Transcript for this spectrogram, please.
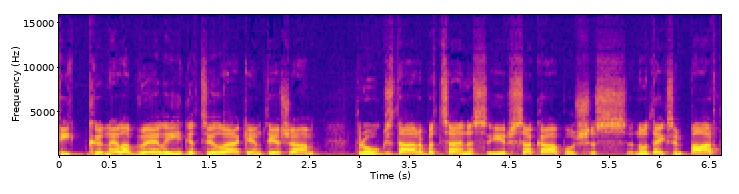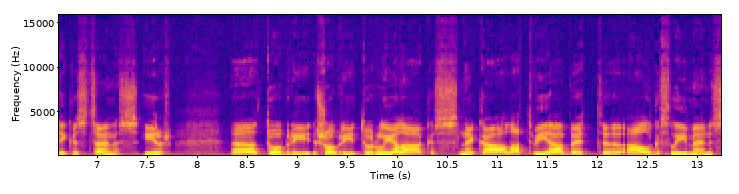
tik nelabvēlīga. Cilvēkiem tiešām trūks darba, cenas ir sakāpušas, nu, teiksim, pārtikas cenas ir. Uh, Tobrīd, šobrīd tur lielākas nekā Latvijā, bet uh, algas līmenis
